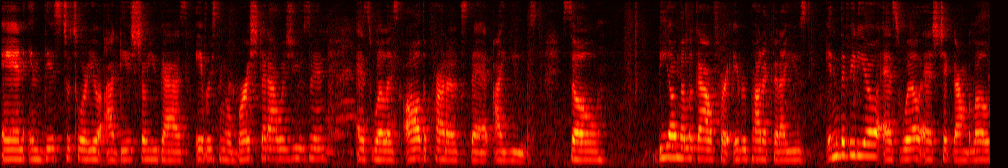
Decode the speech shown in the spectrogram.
And in this tutorial I did show you guys every single brush that I was using as well as all the products that I used. So be on the lookout for every product that I used in the video as well as check down below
